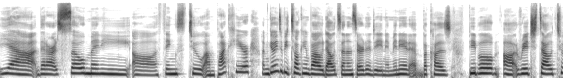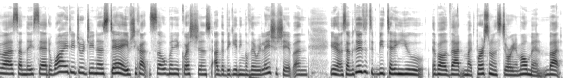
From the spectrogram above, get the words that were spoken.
Yeah, there are so many uh, things to unpack here. I'm going to be talking about doubts and uncertainty in a minute uh, because people uh, reached out to us and they said, Why did Georgina stay if she had so many questions at the beginning of the relationship? And, you know, so I'm going to be telling you about that, my personal story in a moment. But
